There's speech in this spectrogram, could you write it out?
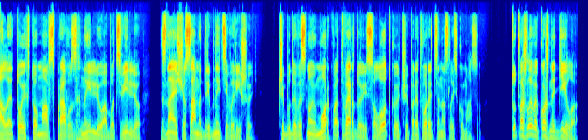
Але той, хто мав справу з гниллю або цвіллю, знає, що саме дрібниці вирішують, чи буде весною морква твердою і солодкою, чи перетвориться на слизьку масу. Тут важливе кожне діло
